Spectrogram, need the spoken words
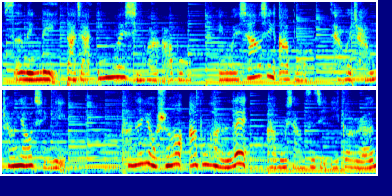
森林里大家因为喜欢阿布，因为相信阿布。才会常常邀请你。可能有时候阿布很累，阿布想自己一个人，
